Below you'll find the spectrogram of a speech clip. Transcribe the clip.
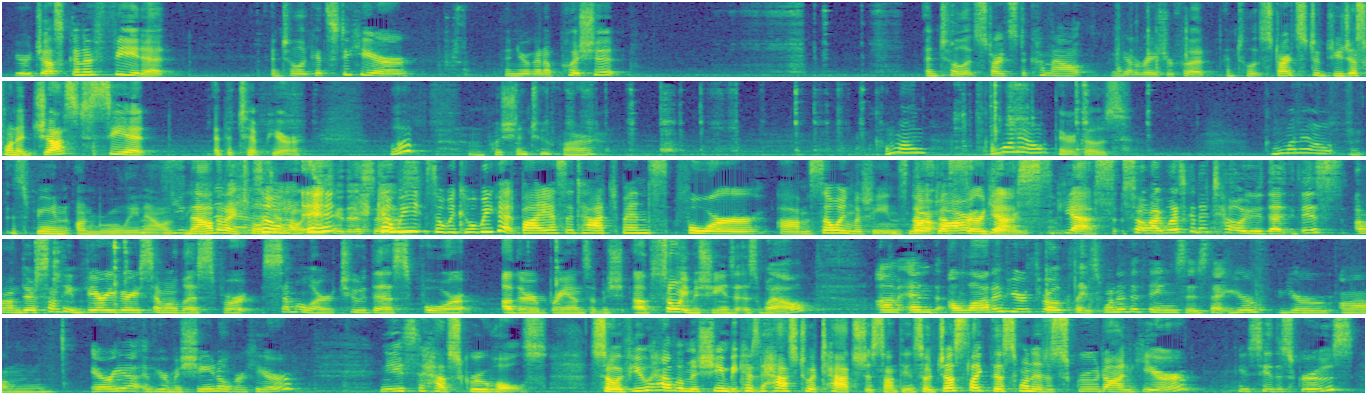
you're just going to feed it until it gets to here. Then you're going to push it until it starts to come out. You got to raise your foot until it starts to. You just want to just see it at the tip here. Whoop! I'm pushing too far. Come on, come on out. There it goes. Come on out. It's being unruly now. You Now that I told So you how easy this can is. we? So we can we get bias attachments for um, sewing machines, not There just are- sergers? Yes, yes. So I was going to tell you that this um, there's something very very similar for similar to this for other brands of, mach- of sewing machines as well. Um, and a lot of your throat plates. One of the things is that your your um, area of your machine over here needs to have screw holes. So if you have a machine, because it has to attach to something. So just like this one is screwed on here, you see the screws?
